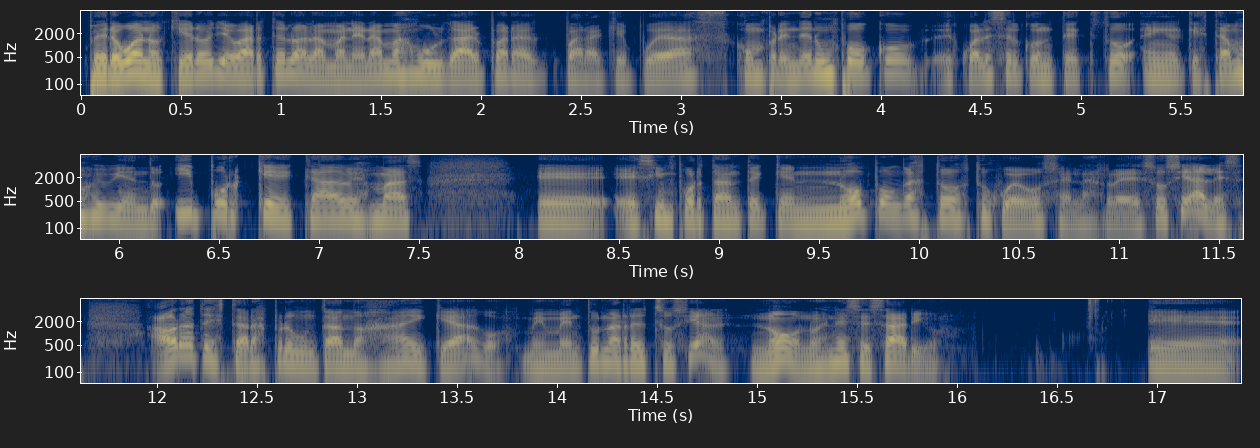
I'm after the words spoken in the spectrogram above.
pero bueno, quiero llevártelo a la manera más vulgar para, para que puedas comprender un poco eh, cuál es el contexto en el que estamos viviendo y por qué cada vez más eh, es importante que no pongas todos tus huevos en las redes sociales. Ahora te estarás preguntando, ay, ¿qué hago? ¿Me invento una red social? No, no es necesario. Eh,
